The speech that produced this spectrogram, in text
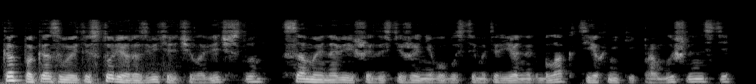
Как показывает история развития человечества, самые новейшие достижения в области материальных благ, техники, промышленности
